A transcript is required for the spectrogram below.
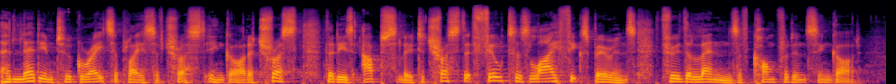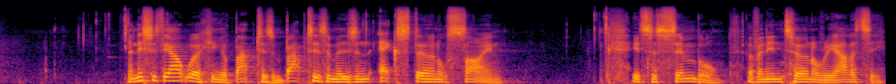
had led him to a greater place of trust in God, a trust that is absolute, a trust that filters life experience through the lens of confidence in God. And this is the outworking of baptism. Baptism is an external sign. It's a symbol of an internal reality,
